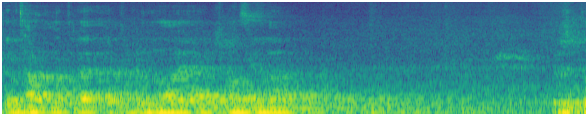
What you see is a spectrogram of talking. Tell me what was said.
തീർത്ഥാടനത്തിൽ ഏർപ്പെട്ടിരുന്നതായ വിശ്വാസികൾ വിശുദ്ധ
